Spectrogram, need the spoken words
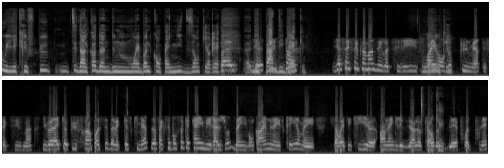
ou ils l'écrivent plus, dans le cas d'une moins bonne compagnie, disons, qui aurait ben, euh, des pattes, des becs? Ils essaient simplement de les retirer. Souvent, ils vont juste plus le mettre, effectivement. Ils veulent être le plus franc possible avec ce qu'ils mettent. Là. Fait que c'est pour ça que quand ils les rajoutent, ben ils vont quand même l'inscrire, mais ça va être écrit euh, en ingrédients, là, cœur de poulet, foie de poulet,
